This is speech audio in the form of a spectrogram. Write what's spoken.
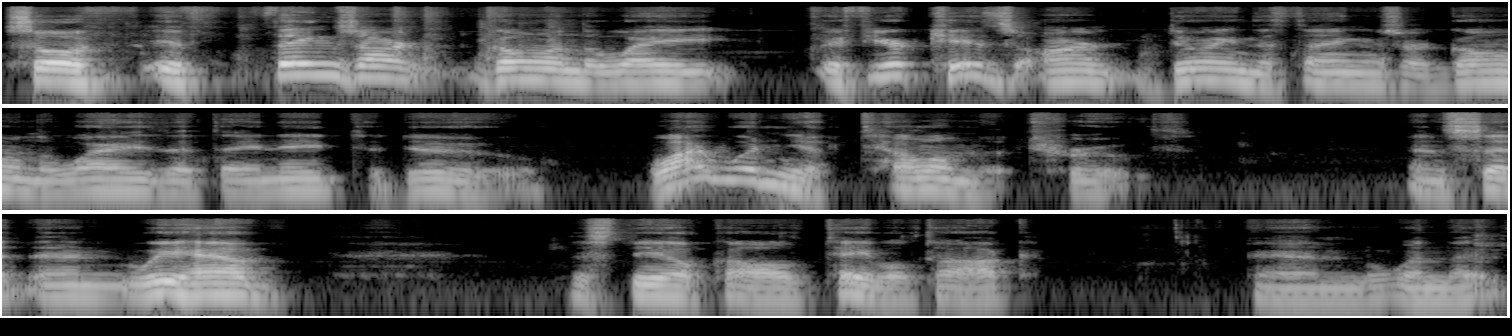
So if, if things aren't going the way, if your kids aren't doing the things or going the way that they need to do, why wouldn't you tell them the truth? And sit and we have this deal called Table Talk. And when the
